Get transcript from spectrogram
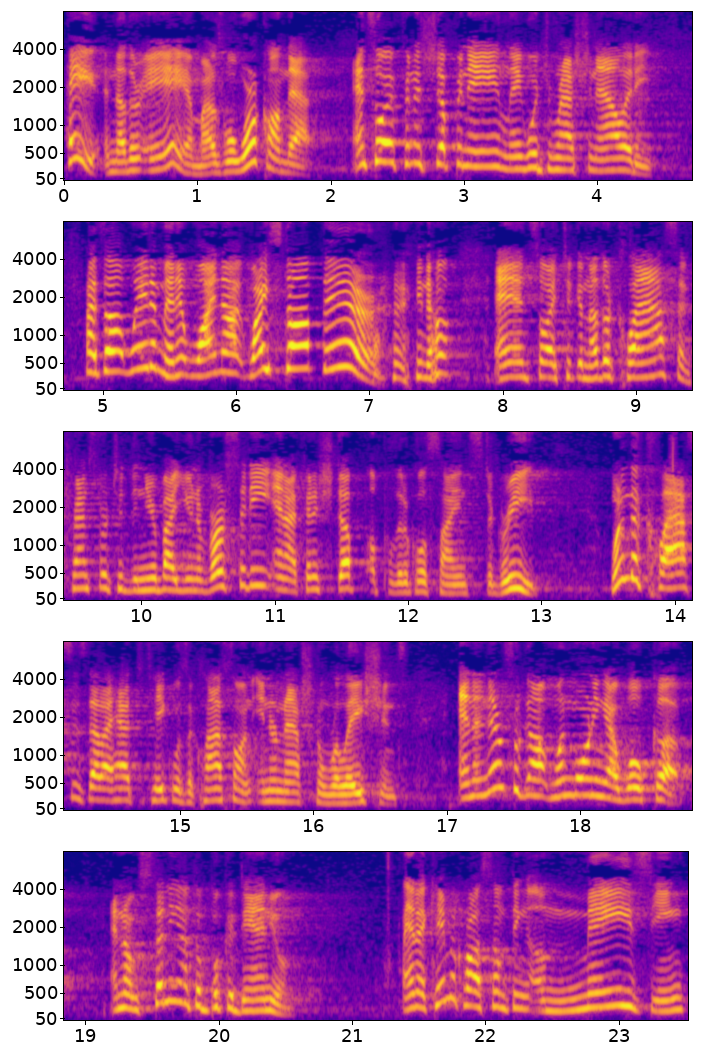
hey, another AA. I might as well work on that. And so I finished up an AA in language and rationality. I thought, wait a minute, why not? Why stop there? you know? And so I took another class and transferred to the nearby university, and I finished up a political science degree. One of the classes that I had to take was a class on international relations. And I never forgot, one morning I woke up, and I was studying out the book of Daniel. And I came across something amazing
